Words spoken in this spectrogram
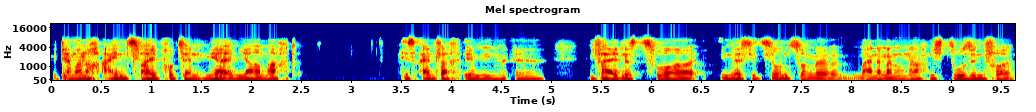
mit der man noch ein, zwei Prozent mehr im Jahr macht, ist einfach im, äh, im Verhältnis zur Investitionssumme meiner Meinung nach nicht so sinnvoll.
